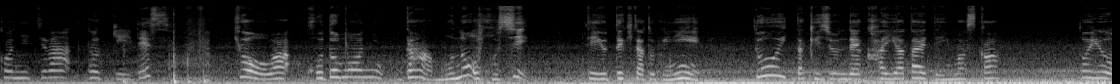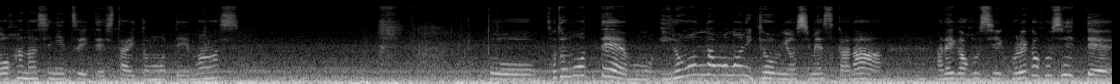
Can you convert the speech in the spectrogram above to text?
こんにちは、トッキーです。今日は子供が物を欲しいって言ってきた時に、どういった基準で買い与えていますか？というお話についてしたいと思っています。こう子供ってもういろんなものに興味を示すから、あれが欲しい、これが欲しいって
